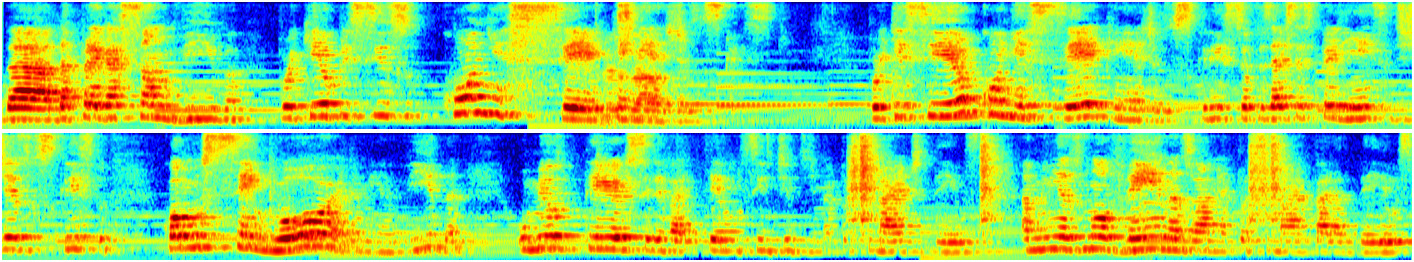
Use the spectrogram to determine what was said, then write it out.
Da, da pregação viva, porque eu preciso conhecer Exato. quem é Jesus Cristo. Porque se eu conhecer quem é Jesus Cristo, se eu fizer essa experiência de Jesus Cristo como Senhor da minha vida, o meu terço ele vai ter um sentido de me aproximar de Deus, as minhas novenas vão me aproximar para Deus,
